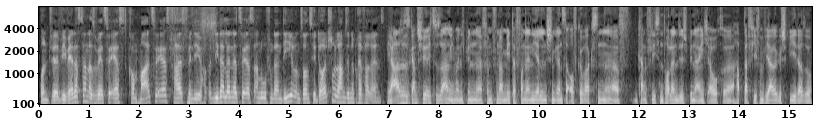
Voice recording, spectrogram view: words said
Und wie wäre das dann? Also wer zuerst kommt, mal zuerst. Heißt, wenn die Niederländer zuerst anrufen, dann die und sonst die Deutschen oder haben Sie eine Präferenz? Ja, also das ist ganz schwierig zu sagen. Ich meine, ich bin 500 äh, Meter von der niederländischen Grenze aufgewachsen, äh, kann fließend Holländisch, bin eigentlich auch, äh, habe da vier, fünf Jahre gespielt. Also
